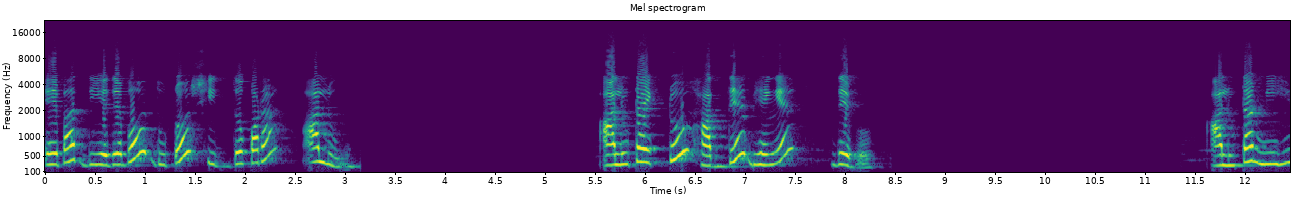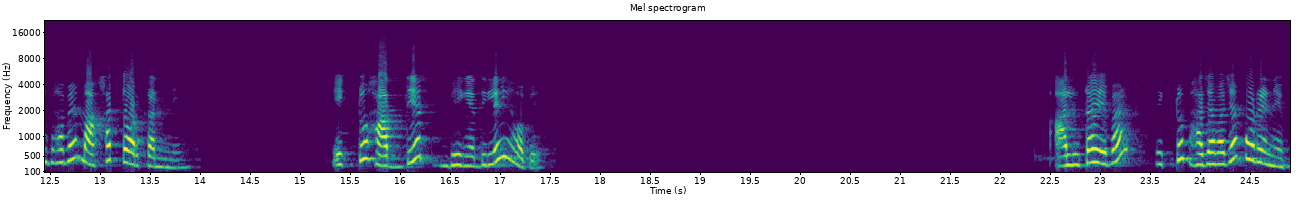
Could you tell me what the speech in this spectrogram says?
এবার দিয়ে দেব দুটো সিদ্ধ করা আলু। আলুটা একটু হাত দিয়ে ভেঙে দেব। আলুটা মিহিভাবে মাখার দরকার নেই। একটু হাত দিয়ে ভেঙে দিলেই হবে। আলুটা এবার একটু ভাজা ভাজা করে নেব।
